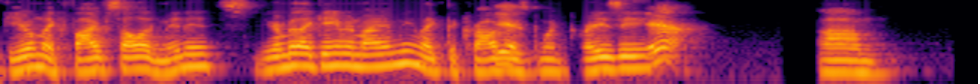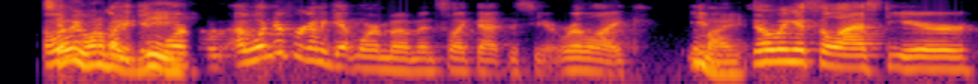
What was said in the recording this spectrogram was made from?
gave him like five solid minutes. You remember that game in Miami? Like the crowd Yeah. was went crazy. Yeah. Um I wonder, we're about gonna get more, I wonder if we're gonna get more moments like that this year. We're like, you- might. knowing it's the last year.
